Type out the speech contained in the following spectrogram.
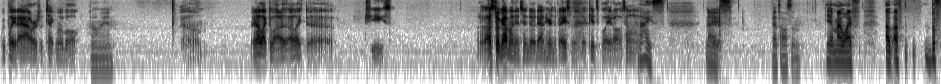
We played hours of Tecmo Bowl. Oh man. Um, and I liked a lot of. I liked. Uh, jeez. I still got my Nintendo down here in the basement. The kids play it all the time. Nice. Yeah. Nice. That's awesome. Yeah, my wife, uh, uh, bef-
